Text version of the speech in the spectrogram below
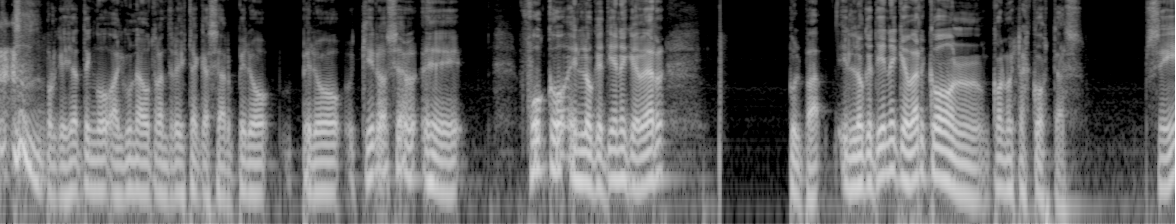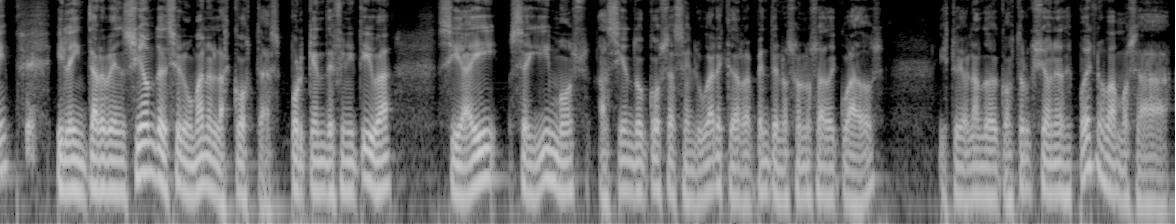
porque ya tengo alguna otra entrevista que hacer, pero, pero quiero hacer eh, foco en lo que tiene que ver, disculpa, en lo que tiene que ver con, con nuestras costas, ¿sí? Y la intervención del ser humano en las costas, porque en definitiva, si ahí seguimos haciendo cosas en lugares que de repente no son los adecuados, y estoy hablando de construcciones, después no vamos a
